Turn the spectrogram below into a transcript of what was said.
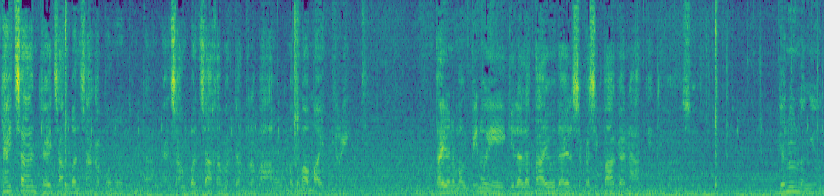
Kahit saan kahit saan bansa ka pumupunta kahit saan bansa ka magtatrabaho magma-migrate. Tayo namang Pinoy kilala tayo dahil sa kasipagan natin di ba? So ganun lang yun.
